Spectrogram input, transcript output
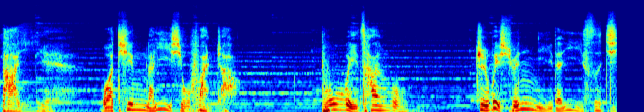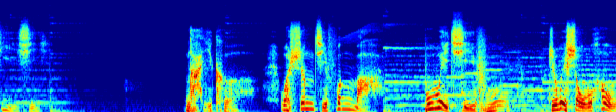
那一夜，我听了一宿梵唱，不为参悟，只为寻你的一丝气息。那一刻，我升起风马，不为祈福。只为守候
